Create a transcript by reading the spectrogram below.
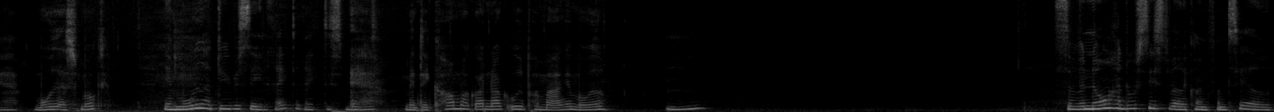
Ja, mod er smukt. Ja, mod er dybest set rigtig, rigtig smukt. Ja, men det kommer godt nok ud på mange måder. Mm. Så hvornår har du sidst været konfronteret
